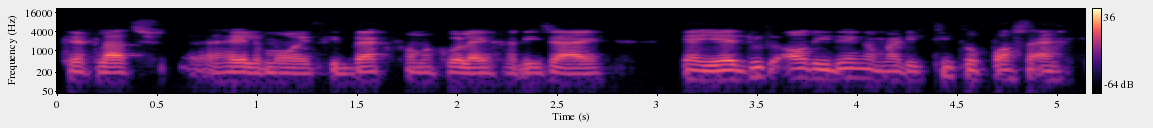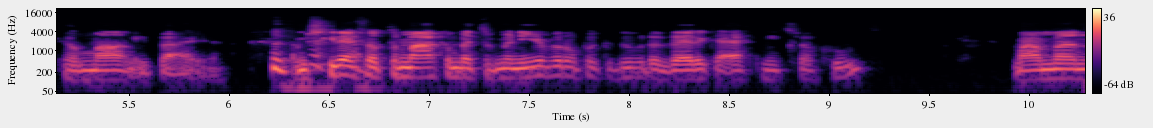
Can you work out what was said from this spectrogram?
kreeg laatst hele mooie feedback van een collega die zei... Ja, je doet al die dingen, maar die titel past eigenlijk helemaal niet bij je. En misschien heeft dat te maken met de manier waarop ik het doe, dat weet ik eigenlijk niet zo goed. Maar mijn,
